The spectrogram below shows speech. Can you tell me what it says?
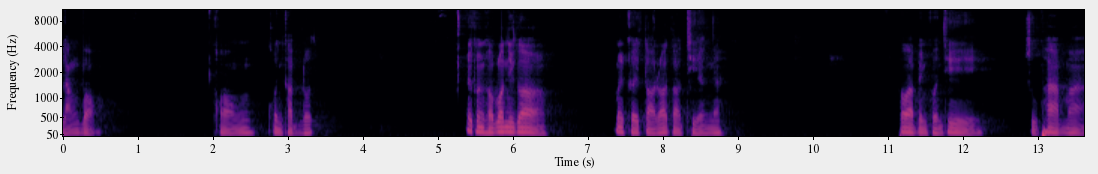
หลังเบาะของคนขับรถไอ้คนขับรถนี่ก็ไม่เคยต่อรอดต่อเถียงนะ เพราะว่าเป็นคนที่สุภาพมาก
